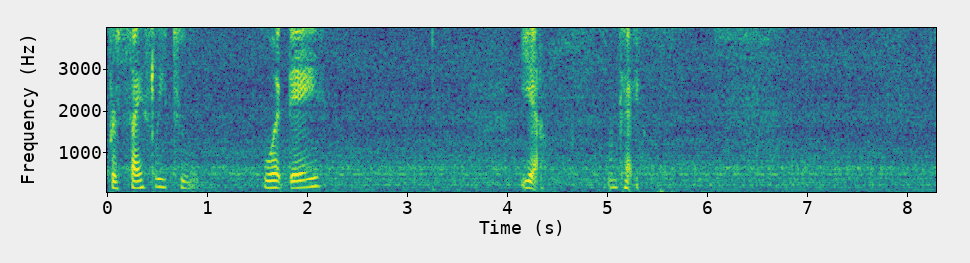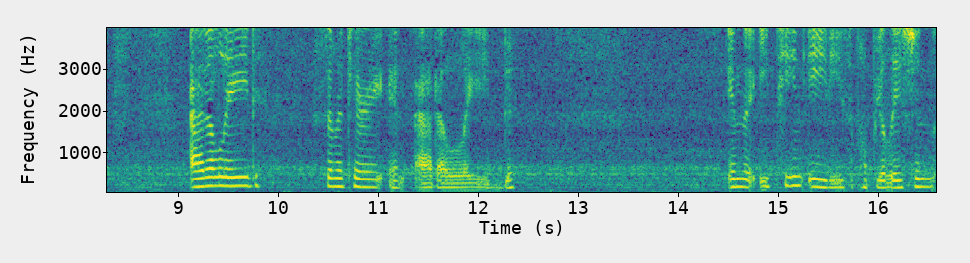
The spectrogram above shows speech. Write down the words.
precisely to what day? Yeah. Okay. Adelaide Cemetery in Adelaide. In the 1880s, the population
